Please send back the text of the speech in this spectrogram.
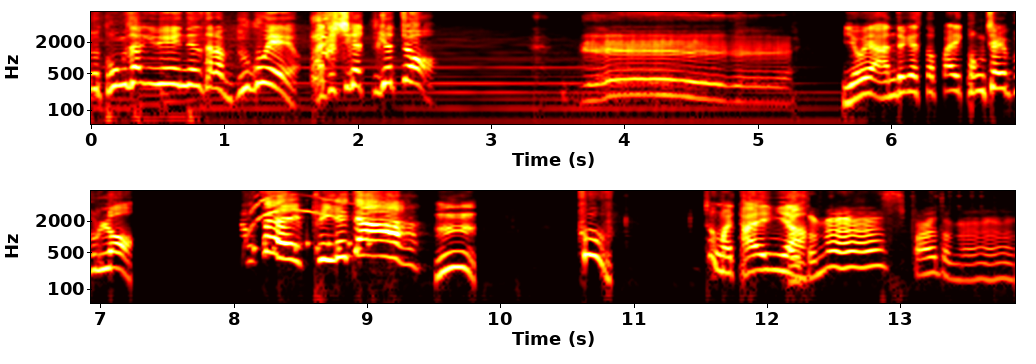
요 동상 위에 있는 사람 누구예요? 아저씨가 죽였죠? 으... 미호야 안 되겠어. 빨리 경찰 불러. 경찰 빌리자. 음. 후. 정말 다행이야. 스파이더맨 스파이더맨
